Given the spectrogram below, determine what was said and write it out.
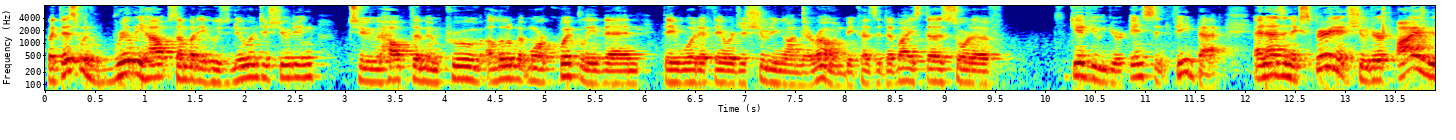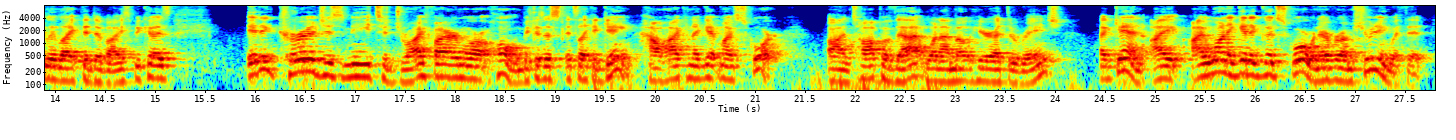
But this would really help somebody who's new into shooting to help them improve a little bit more quickly than they would if they were just shooting on their own because the device does sort of give you your instant feedback. And as an experienced shooter, I really like the device because it encourages me to dry fire more at home because it's, it's like a game. How high can I get my score? On top of that, when I'm out here at the range, again, I, I want to get a good score whenever I'm shooting with it.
